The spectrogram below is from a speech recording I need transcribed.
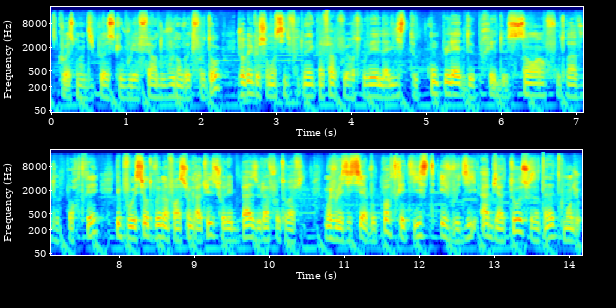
qui correspondent un petit peu à ce que vous voulez faire de vous dans votre photo. Je rappelle que sur mon site photomaniac.fr, vous pouvez retrouver la liste complète de près de 100 photographes de portraits. Et vous pouvez aussi retrouver ma formation gratuite sur les bases de la photographie. Moi je vous laisse ici à vos portraitistes et je vous dis à bientôt sur les internets mondiaux.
